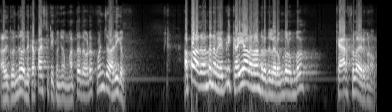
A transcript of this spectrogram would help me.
அதுக்கு வந்து அந்த கெப்பாசிட்டி கொஞ்சம் மற்றதோட கொஞ்சம் அதிகம். அப்போ அதை வந்து நம்ம எப்படி கையாளணுன்றதுல ரொம்ப ரொம்ப கேர்ஃபுல்லாக இருக்கணும்.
